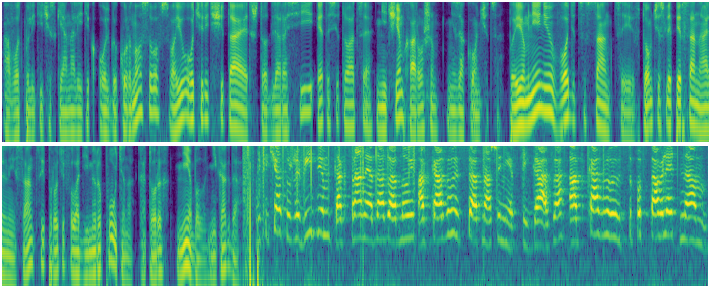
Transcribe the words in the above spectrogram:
А вот политический аналитик Ольга Курносова в свою очередь считает, что для России эта ситуация ничем хорошим не закончится. По ее мнению, вводятся санкции, в том числе персональные санкции против Владимира Путина, которых не было никогда. Мы сейчас уже видим, как страны одна за одной отказываются от нашей нефти и газа, отказываются поставлять нам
